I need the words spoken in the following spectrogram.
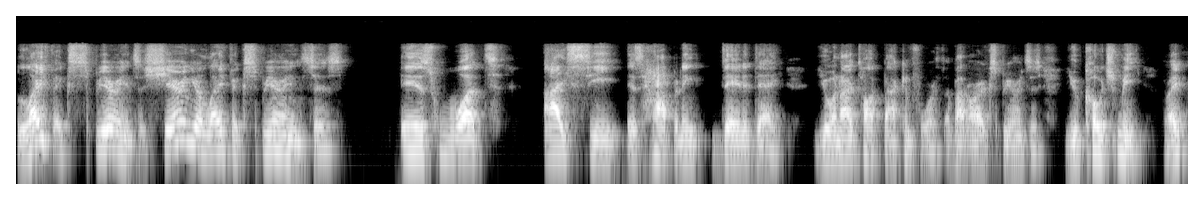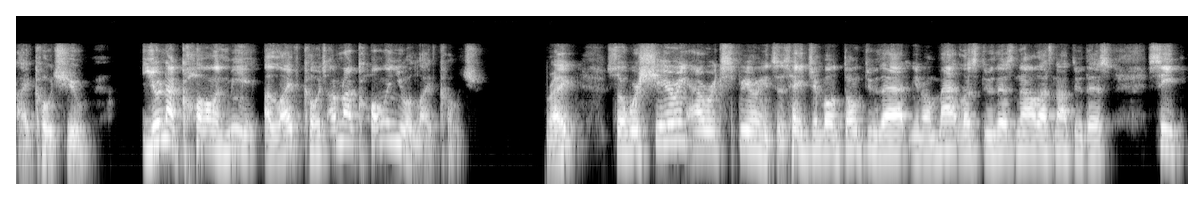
Life experiences, sharing your life experiences is what I see is happening day to day. You and I talk back and forth about our experiences. You coach me, right? I coach you you're not calling me a life coach. I'm not calling you a life coach. Right. So we're sharing our experiences. Hey, Jimbo, don't do that. You know, Matt, let's do this. No, let's not do this. See,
